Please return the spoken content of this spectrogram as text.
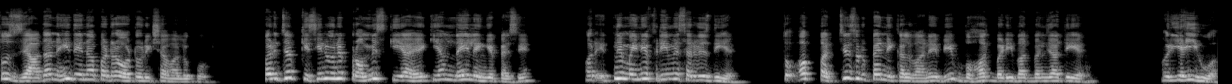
तो ज़्यादा नहीं देना पड़ रहा ऑटो रिक्शा वालों को। पर जब किसी ने उन्हें प्रॉमिस किया है कि हम नहीं लेंगे पैसे, और इतने महीने फ्री में सर्विस दी है तो अब पच्चीस रुपए निकलवाने भी बहुत बड़ी बात बन जाती है। और यही हुआ।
